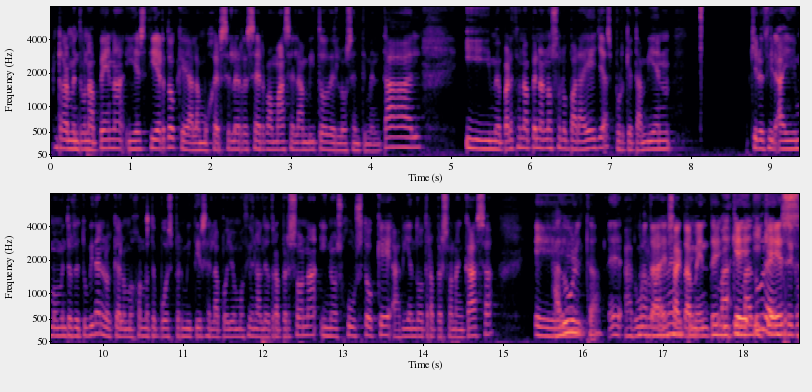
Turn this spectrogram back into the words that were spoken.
realmente una pena y es cierto que a la mujer se le reserva más el ámbito de lo sentimental y me parece una pena no solo para ellas, porque también Quiero decir, hay momentos de tu vida en los que a lo mejor no te puedes permitirse el apoyo emocional de otra persona y no es justo que, habiendo otra persona en casa... Eh, adulta. Eh, adulta, exactamente. Y, que, y que, es,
